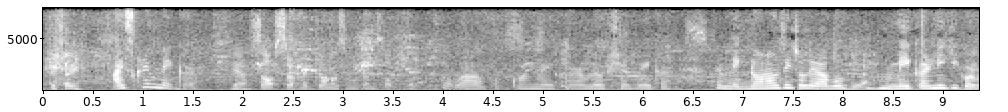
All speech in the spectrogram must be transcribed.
একটা চাই? আইসক্রিম মেকার হ্যাঁ সফট সার্ভ ম্যাকডোনাল্ডস এর মতন soft serve wow popcorn maker milkshake maker ম্যাকডোনাল্ডসই চলে যাব। মেকার নিয়ে কী করব?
